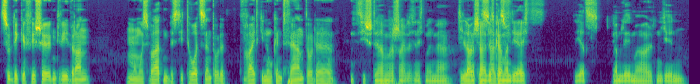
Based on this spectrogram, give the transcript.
zu dicke Fische irgendwie dran. Man muss warten, bis die tot sind oder weit genug entfernt oder Die sterben wahrscheinlich nicht mal mehr. die Leute. wahrscheinlich kann man die echt jetzt am Leben erhalten, jeden,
